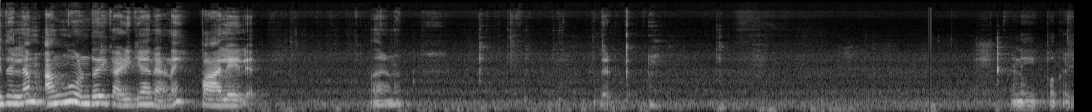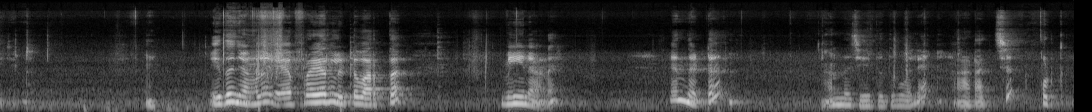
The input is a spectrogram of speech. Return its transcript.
ഇതെല്ലാം അങ്ങ് കൊണ്ടുപോയി കഴിക്കാനാണ് പാലയിൽ അതാണ്. ഇതെടുക്കുക ഇപ്പോൾ കഴിക്കട്ടെ. ഇത് ഞങ്ങൾ എയർ ഫ്രയറിലിട്ട് വറുത്ത മീനാണ്. എന്നിട്ട് അന്ന് ചെയ്തതുപോലെ അടച്ച് കൊടുക്കുക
